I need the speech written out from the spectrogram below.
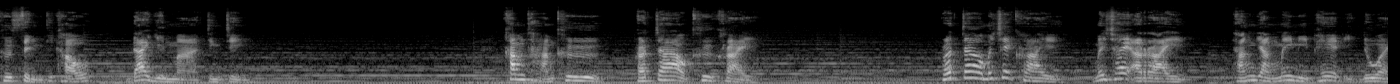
คือสิ่งที่เขาได้ยินมาจริง ๆคำถามคือ พระเจ้าคือใคร พระเจ้าไม่ใช่ใคร ไม่ใช่อะไร ทั้งยังไม่มีเพศอีกด้วย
